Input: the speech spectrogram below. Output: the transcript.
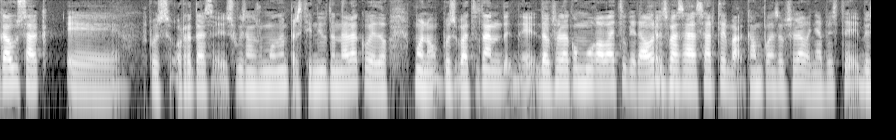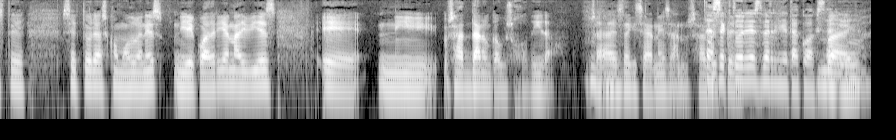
gauzak, e, pues, horretaz, eh, zuk izan zuen moduen prestindiuten dalako, edo, bueno, pues, batzutan dauzelako muga batzuk, eta horrez basa sartzen, ba, kanpoan zauzela, baina beste, beste sektore asko moduen ez, nire kuadrian adibidez, e, ni, oza, danok gauz jodida. Osa, ez dakizan esan. Osa, Eta sektore ezberdinetakoak zari. Bai.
